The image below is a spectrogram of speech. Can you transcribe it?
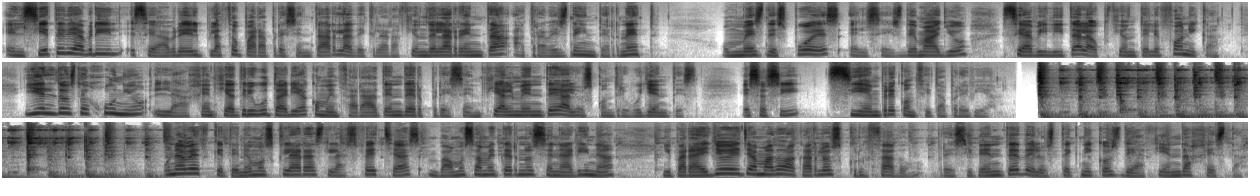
El 7 de abril se abre el plazo para presentar la declaración de la renta a través de Internet. Un mes después, el 6 de mayo, se habilita la opción telefónica y el 2 de junio la agencia tributaria comenzará a atender presencialmente a los contribuyentes, eso sí, siempre con cita previa. Una vez que tenemos claras las fechas, vamos a meternos en harina y para ello he llamado a Carlos Cruzado, presidente de los técnicos de Hacienda Gesta.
